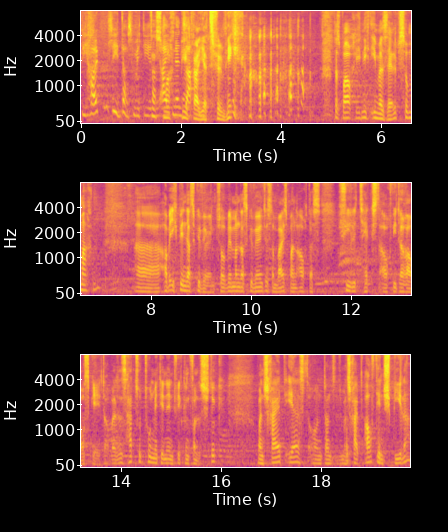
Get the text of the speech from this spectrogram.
wie halten Sie das mit Ihren das eigenen macht Petra Sachen? jetzt für mich. das brauche ich nicht immer selbst zu machen. Äh, aber ich bin das gewöhnt. So, wenn man das gewöhnt ist, dann weiß man auch, dass viel Text auch wieder rausgeht. Aber das hat zu tun mit den Entwicklungen von das Stück. Man schreibt erst und dann man schreibt auf den Spieler,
